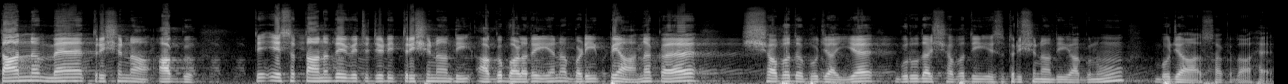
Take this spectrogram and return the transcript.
ਤਨ ਮੈਂ ਤ੍ਰਿਸ਼ਨਾ ਅਗ। ਤੇ ਇਸ ਤਨ ਦੇ ਵਿੱਚ ਜਿਹੜੀ ਤ੍ਰਿਸ਼ਨਾ ਦੀ ਅੱਗ ਬਲ ਰਹੀ ਹੈ ਨਾ, ਬੜੀ ਭਿਆਨਕ ਹੈ। ਸ਼ਬਦ 부ਝਾਈਐ ਗੁਰੂ ਦਾ ਸ਼ਬਦ ਹੀ ਇਸ ਤ੍ਰਿਸ਼ਨਾ ਦੀ ਅੱਗ ਨੂੰ 부ਝਾ ਸਕਦਾ ਹੈ।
